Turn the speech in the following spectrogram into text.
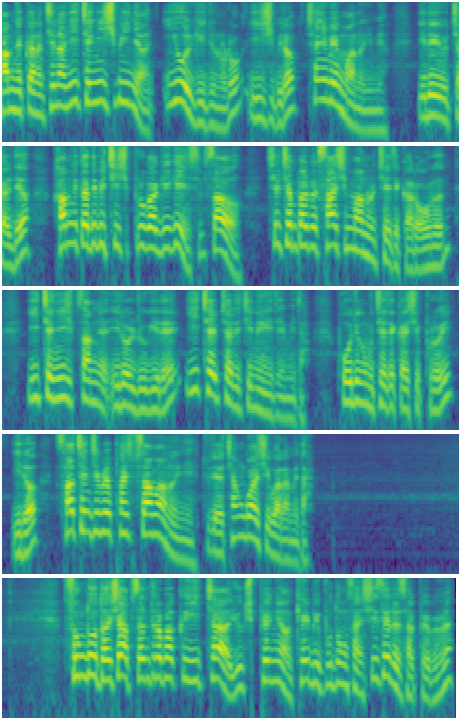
감정가는 지난 2022년 2월 기준으로 21억 1200만 원이며 1회 유찰되어 감정가 대비 70% 가격인 14억 7840만 원을 최저가로 오는 2023년 1월 6일에 2차 입찰이 진행 예정입니다. 보증금 최저가 10%인 1억 4784만 원이니 투자에 참고하시기 바랍니다. 송도 더샵 센트럴파크 2차 60평형 KB 부동산 시세를 살펴보면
